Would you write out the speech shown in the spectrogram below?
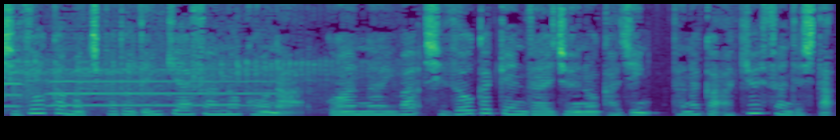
静岡町角電気屋さんのコーナー。ご案内は静岡県在住の歌人田中昭義さんでした。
